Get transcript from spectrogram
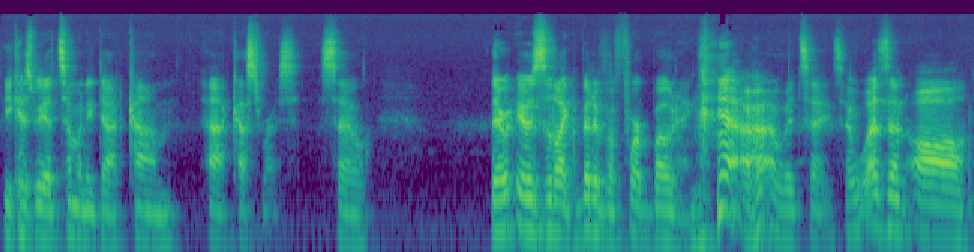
because we had so many dot com uh, customers. So there, it was like a bit of a foreboding, I would say. So it wasn't all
